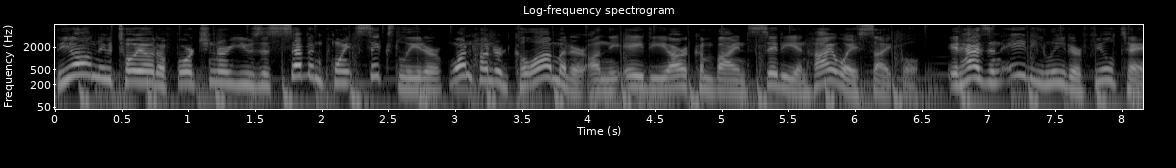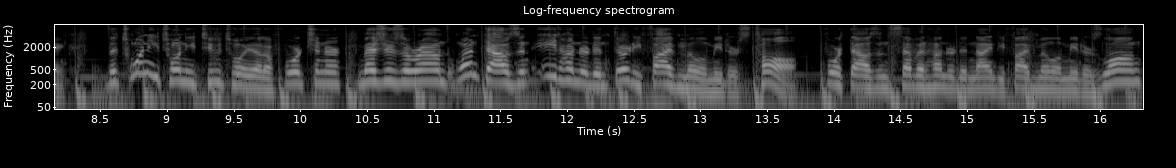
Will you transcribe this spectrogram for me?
The all-new Toyota Fortuner uses 7.6-liter 100-kilometer on the ADR combined city and highway cycle. It has an 80-liter fuel tank. The 2022 Toyota Fortuner measures around 1,835 millimeters tall, 4,795 millimeters long,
